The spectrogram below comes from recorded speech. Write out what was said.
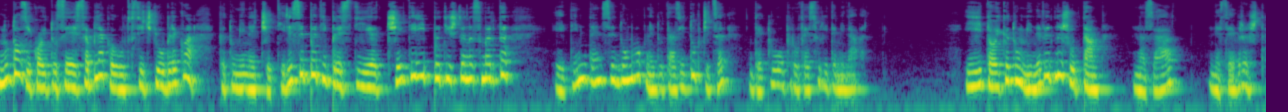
Но този, който се е съблякал от всички облекла, като мине 40 пъти през тия 4 пътища на смъртта, един ден се домокне до тази дупчица, дето професорите минават. И той като мине веднъж оттам, назад не се връща.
